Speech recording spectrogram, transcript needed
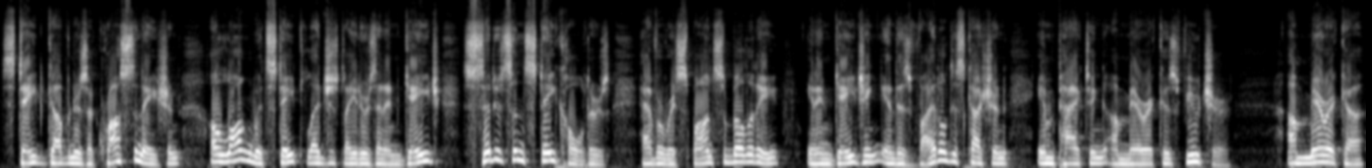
state governors across the nation, along with state legislators and engaged citizen stakeholders, have a responsibility in engaging in this vital discussion impacting America's future. America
